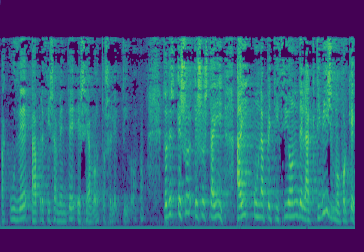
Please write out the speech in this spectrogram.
acude a precisamente ese aborto selectivo. Entonces, eso, eso está ahí. Hay una petición del activismo, porque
